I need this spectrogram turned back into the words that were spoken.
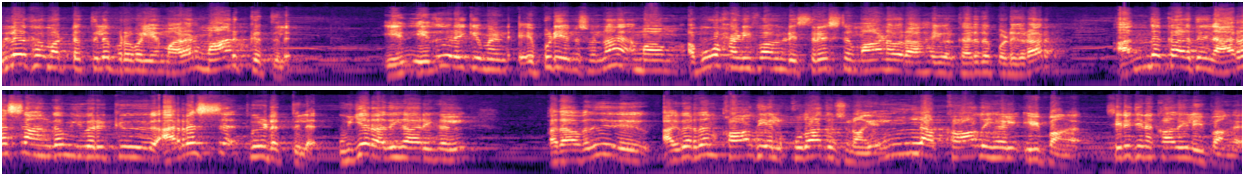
உலக மட்டத்துல பிரபலியமானார் மார்க்கத்துல. எது எது வரைக்கும் எப்படி என்று சொன்னா அபு ஹனிஃபாவுடைய சிரேஷ்ட மாணவராக இவர் கருதப்படுகிறார். அந்த காலத்தில் அரசாங்கம் இவருக்கு அரச பீடத்துல உயர் அதிகாரிகள் அதாவது இவர்தான் காதியல் குதாது சொல்லுவாங்க. எல்லா காதைகள் இழிப்பாங்க. சின்ன சின்ன காதைகள் இழிப்பாங்க.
